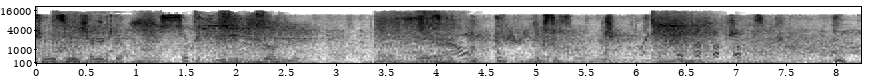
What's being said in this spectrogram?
牽制射撃だ即切りで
